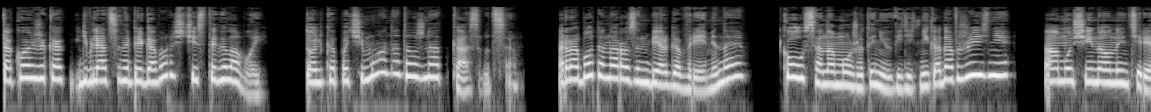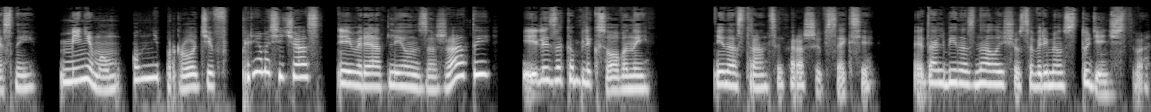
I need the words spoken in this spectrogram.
Такое же, как являться на переговоры с чистой головой. Только почему она должна отказываться? Работа на Розенберга временная, Коулс она может и не увидеть никогда в жизни, а мужчина он интересный. Минимум, он не против прямо сейчас, и вряд ли он зажатый или закомплексованный. Иностранцы хороши в сексе. Это Альбина знала еще со времен студенчества.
